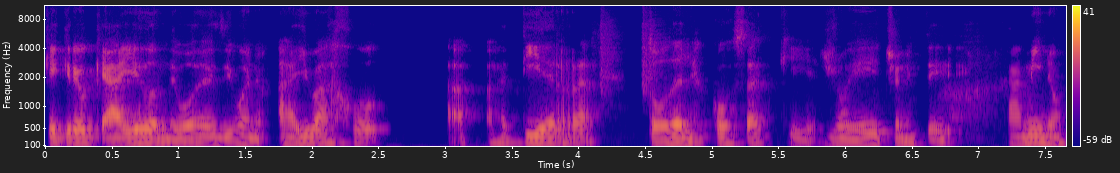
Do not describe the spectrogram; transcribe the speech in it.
que, creo que ahí es donde vos decís, bueno, ahí bajo a, tierra todas las cosas que yo he hecho en este camino.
